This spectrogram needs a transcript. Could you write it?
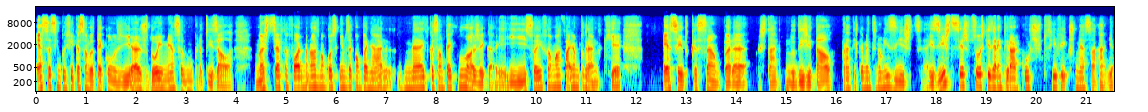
essa simplificação da tecnologia ajudou imenso a democratizá-la, mas de certa forma nós não conseguimos acompanhar na educação tecnológica e, e isso aí foi uma falha muito grande, que é essa educação para estar no digital praticamente não existe. Existe se as pessoas quiserem tirar cursos específicos nessa área.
